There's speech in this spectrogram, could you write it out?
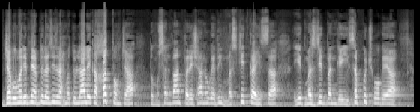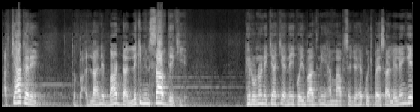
جب عمر ابن عبد العزیز رحمۃ اللہ علیہ کا خط پہنچا تو مسلمان پریشان ہو گئے، بھی مسجد کا حصہ، ایک مسجد بن گئی، سب کچھ ہو گیا۔ اب کیا کریں؟ تو اللہ نے بانٹ ڈال، لیکن انصاف دیکھیے۔ پھر انہوں نے کیا کیا؟ نہیں، کوئی بات نہیں، ہم آپ سے جو ہے کچھ پیسہ لے لیں گے،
